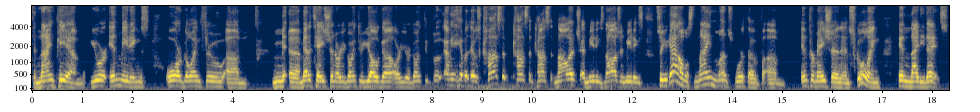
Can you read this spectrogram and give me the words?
to 9 p.m. You were in meetings or going through um, uh, meditation, or you're going through yoga, or you're going through. I mean, it was, it was constant, constant, constant knowledge and meetings, knowledge and meetings. So you got almost nine months worth of um, information and schooling in 90 days.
